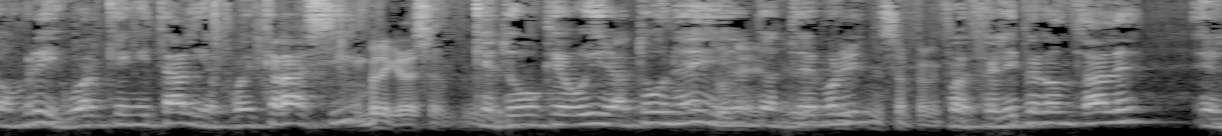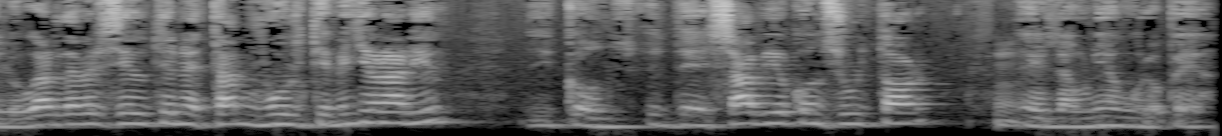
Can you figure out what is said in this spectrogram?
hombre, igual que en Italia fue Crashi, Hombre, que eso- que tuvo que huir a Túnez, y antes de morir, y pues Felipe González, en lugar de haber sido Túnez, está multimillonario y con- de sabio consultor en la Unión Europea.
